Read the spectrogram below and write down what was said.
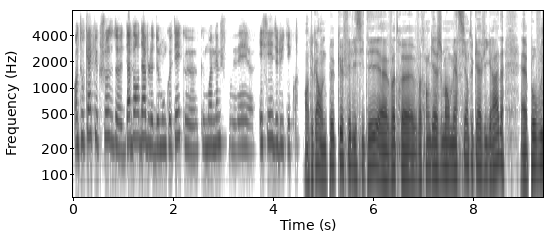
en tout cas quelque chose d'abordable de, mon côté que, que moi-même je pouvais euh, essayer de lutter. Quoi. En tout cas, on ne peut que féliciter votre, votre engagement. Merci en tout cas Vigrad. pour, vous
